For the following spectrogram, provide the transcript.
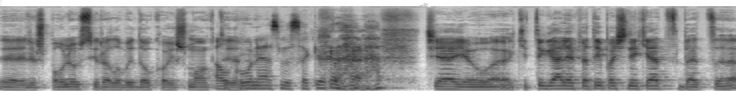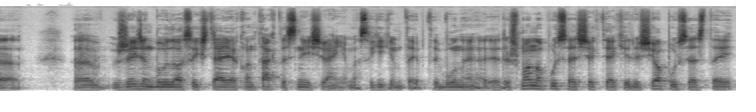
ir iš Pauliaus yra labai daug ko išmokti. Alkūnės visą kitą. Čia jau e, kiti gali apie tai pašnekėti, bet žaidžiant baudos aikštelėje kontaktas neišvengiamas, sakykim taip. Tai būna ir iš mano pusės, šiek tiek ir iš jo pusės, tai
